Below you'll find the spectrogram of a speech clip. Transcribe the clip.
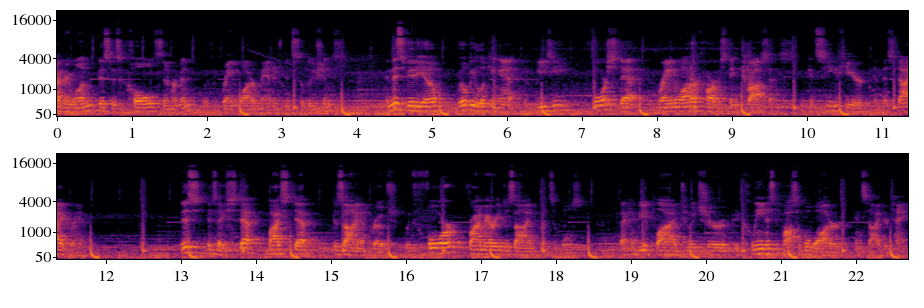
everyone, this is Cole Zimmerman with Rainwater Management Solutions. In this video, we'll be looking at the WISY four-step rainwater harvesting process. You can see it here in this diagram. This is a step-by-step -step design approach with four primary design principles that can be applied to ensure the cleanest possible water inside your tank.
